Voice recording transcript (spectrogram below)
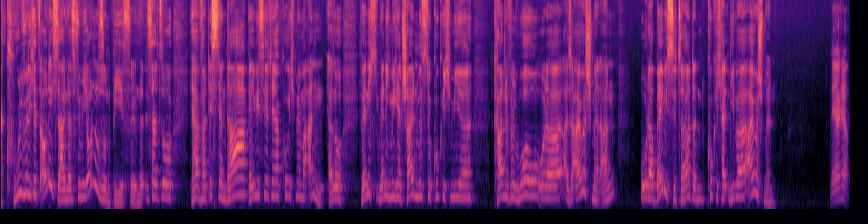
Ja, cool würde ich jetzt auch nicht sagen. Das ist für mich auch nur so ein B-Film. Das ist halt so, ja, was ist denn da? Babysitter, gucke ich mir mal an. Also, wenn ich, wenn ich mich entscheiden müsste, gucke ich mir Carnival Wow oder also Irishman an oder Babysitter, dann gucke ich halt lieber Irishman. Ja, klar.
